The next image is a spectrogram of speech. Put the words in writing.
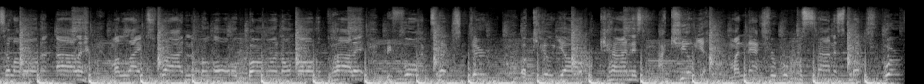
till I'm on an island. My life's riding on an autobahn, on autopilot. Before I touch dirt or kill y'all with kindness, I kill ya. My natural persona's is much worse.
